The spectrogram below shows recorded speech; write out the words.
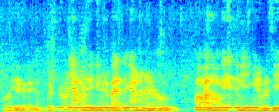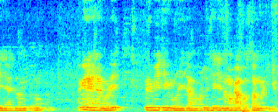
അപ്പോൾ ഇതൊക്കെ കണ്ടു. അപ്പോൾ കൃഷ്ണനോട് ഞാൻ പറഞ്ഞു ഇങ്ങനെ ഒരു പരസ്യം കാണുന്നുണ്ടോ നോക്കാം നമുക്ക് ഇന്നത്തെ മീറ്റിങ്ങിനെ വിളിച്ചു കഴിഞ്ഞാൽ നമുക്ക് നോക്കാം. അങ്ങനെയെല്ലാം കൂടി ഒരു മീറ്റിംഗ് കൂടിയിട്ടാണ് പറഞ്ഞു ശരി നമുക്ക് ആ പുസ്തകം മേടിക്കാം.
